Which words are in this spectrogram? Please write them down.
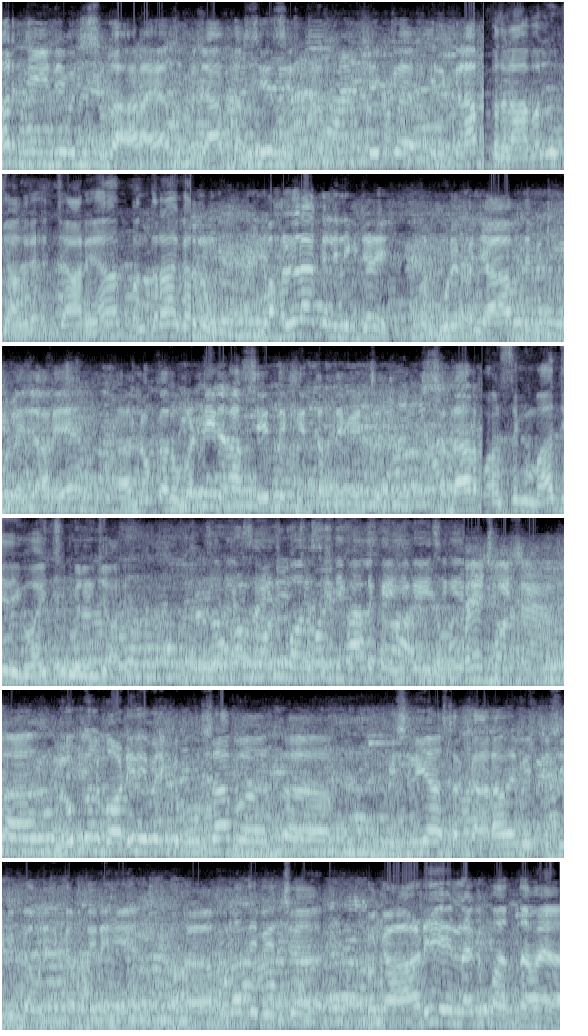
ਹਰ ਚੀਜ਼ ਦੇ ਵਿੱਚ ਸੁਧਾਰ ਆਇਆ ਤਾਂ ਪੰਜਾਬ ਦਾ ਸਿਹਤ ਸਿਸਟਮ ਇੱਕ ਇਨਕਲਾਬ ਬਦਲਾਅ ਵੱਲ ਨੂੰ ਜਾ ਰਿਹਾ ਜਾ ਰਿਹਾ। 15 ਅਗਸਤ ਨੂੰ ਮਹੱਲਾ ਕਲੀਨਿਕ ਜਿਹੜੇ ਉਹ ਪੂਰੇ ਪੰਜਾਬ ਦੇ ਵਿੱਚ ਖੋਲ੍ਹੇ ਜਾ ਰਹੇ ਆ। ਲੋਕਾਂ ਨੂੰ ਵੱਡੀ ਰਾਹਤ ਸਿਹਤ ਦੇ ਖੇਤਰ ਦੇ ਵਿੱਚ ਸਰਦਾਰ ਭਗਵੰਤ ਸਿੰਘ ਮਾਨ ਜੀ ਦੀ ਅਗਵਾਈ 'ਚ ਮਿਲਣ ਜਾ ਰਹੇ ਸਾਈਡ ਪਾਲਿਸੀ ਦੀ ਗੱਲ ਕਹੀ ਗਈ ਸੀਗੀ। ਵਿੱਚ ਕਿਸ ਤਰ੍ਹਾਂ ਲੋਕਲ ਬਾਡੀ ਦੇ ਵਿੱਚ ਕਪੂਰ ਸਾਹਿਬ ਪਿਛਲੀਆਂ ਸਰਕਾਰਾਂ ਦੇ ਵਿੱਚ ਤੁਸੀਂ ਵੀ ਕਵਰੇਜ ਕਰਦੇ ਰਹੇ ਆ। ਉਹਨਾਂ ਦੇ ਵਿੱਚ ਵਿਗਾੜ ਹੀ ਇੰਨਾ ਕੁ ਪਾਤਾ ਹੋਇਆ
